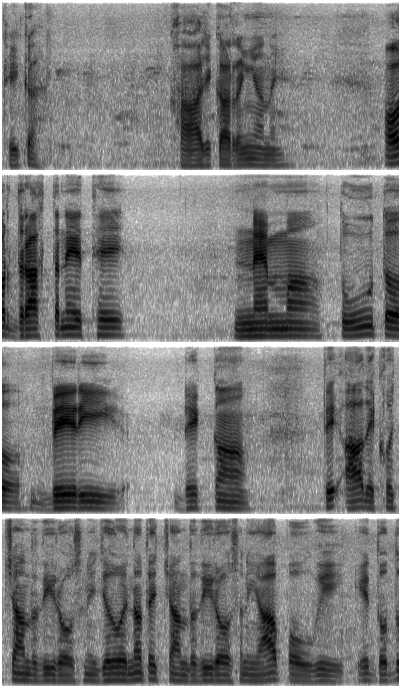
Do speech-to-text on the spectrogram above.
ਠੀਕ ਆ? ਖਾਜ ਕਰ ਰਹੀਆਂ ਨੇ। ਔਰ ਦਰਖਤ ਨੇ ਇੱਥੇ ਨਿੰਮ, ਤੂਤ, ਬੇਰੀ, ਡੇਕਾਂ ਤੇ ਆਹ ਦੇਖੋ ਚੰਦ ਦੀ ਰੋਸ਼ਨੀ, ਜਦੋਂ ਇਹਨਾਂ ਤੇ ਚੰਦ ਦੀ ਰੋਸ਼ਨੀ ਆ ਪਊਗੀ, ਇਹ ਦੁੱਧ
